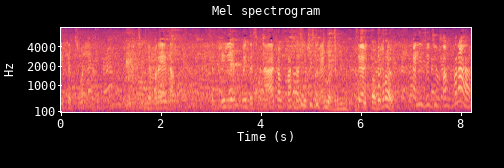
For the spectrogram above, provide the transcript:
اللي كتوحم أختي اللي مريضة سمحي لي قبيلة أنا كنبارطاجي أختي مع كتوحمي ما الناس. كنتي طفرات خلي زيتي مطفرة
